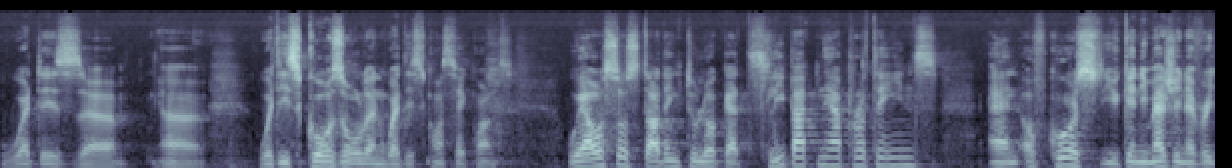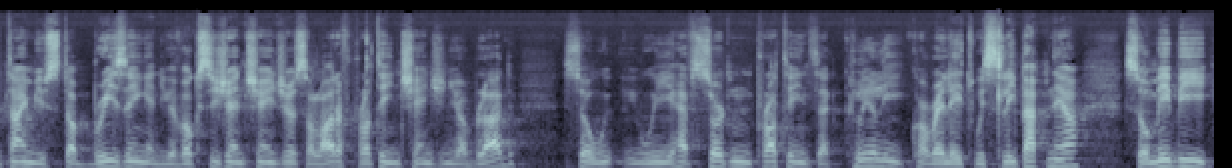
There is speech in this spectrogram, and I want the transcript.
what, is, uh, what is causal and what is consequence. We are also starting to look at sleep apnea proteins. And of course, you can imagine every time you stop breathing and you have oxygen changes, a lot of protein change in your blood. So we, have certain proteins that clearly correlate with sleep apnea. So maybe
